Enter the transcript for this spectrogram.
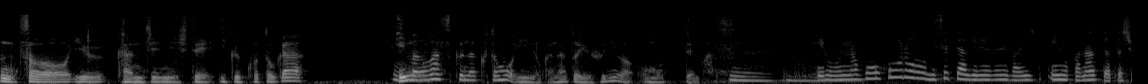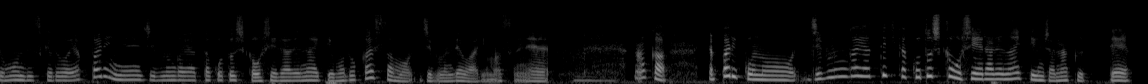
うん、そういう感じにしていくことが、今は少なくともいいのかなというふうには思ってます。うん、いろんな方法論を見せてあげられればいいのかなって私思うんですけどやっぱりね自分がやったことしか教えられないっていうもどかしさも自分ではありますね、なんかやっぱりこの自分がやってきたことしか教えられないっていうんじゃなくって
